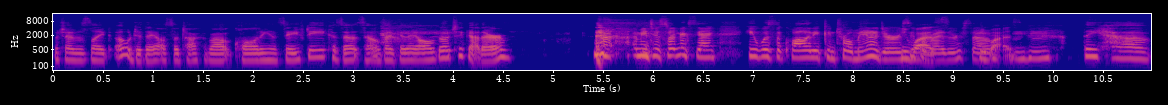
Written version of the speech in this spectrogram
which I was like, oh, did they also talk about quality and safety? Because that sounds like they all go together. I mean, to a certain extent, he was the quality control manager, He was. supervisor. So He was. Mhm. They have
